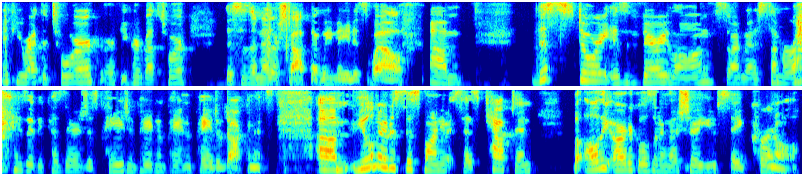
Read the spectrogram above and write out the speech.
If you were at the tour or if you heard about the tour, this is another stop that we made as well. Um, this story is very long, so I'm going to summarize it because there's just page and page and page and page of documents. Um, you'll notice this monument says captain, but all the articles that I'm going to show you say colonel.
